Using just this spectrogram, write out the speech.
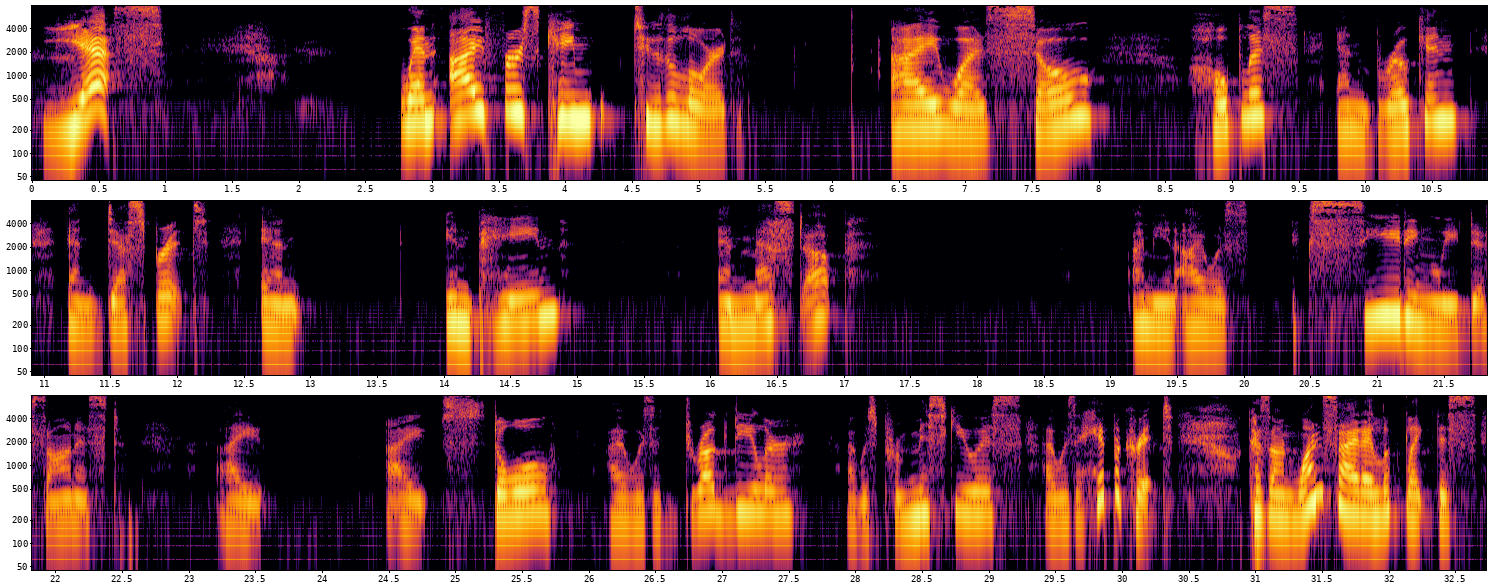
Yes. When I first came to the Lord, I was so hopeless and broken and desperate and in pain and messed up. I mean, I was exceedingly dishonest. I, I stole. I was a drug dealer. I was promiscuous. I was a hypocrite. Because on one side, I looked like this,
